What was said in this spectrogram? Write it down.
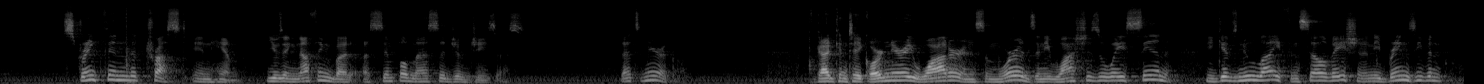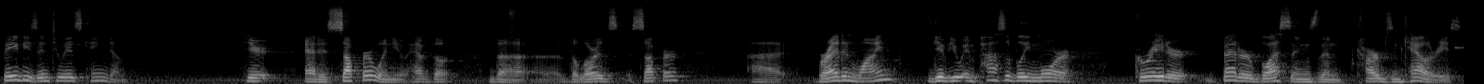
strengthen the trust in Him, using nothing but a simple message of Jesus. That's a miracle. God can take ordinary water and some words and He washes away sin. He gives new life and salvation, and He brings even babies into His kingdom. Here at His supper, when you have the, the, uh, the Lord's Supper, uh, bread and wine give you impossibly more greater, better blessings than carbs and calories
